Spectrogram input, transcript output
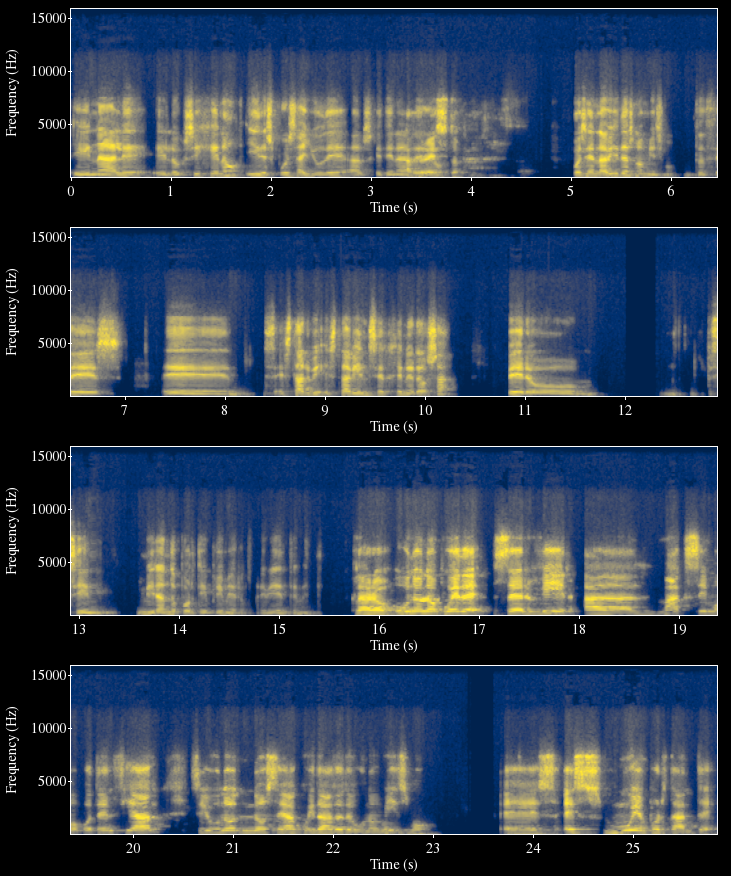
inhale el oxígeno y después ayude a los que tienen alrededor. Pues en la vida es lo mismo. Entonces, está, está bien ser generosa, pero sí, mirando por ti primero, evidentemente. Claro, uno no puede servir al máximo potencial si uno no se ha cuidado de uno mismo. Es, es muy importante.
